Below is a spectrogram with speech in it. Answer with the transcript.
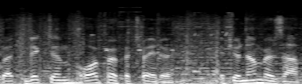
But victim or perpetrator, if your number's up,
